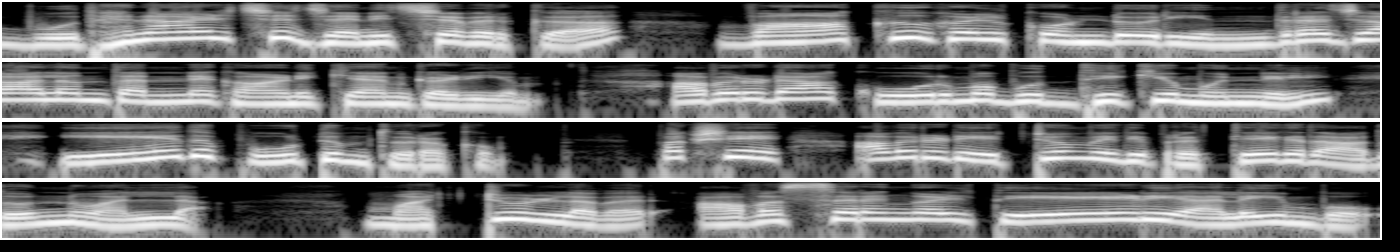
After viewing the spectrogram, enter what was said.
ബുധനാഴ്ച ജനിച്ചവർക്ക് വാക്കുകൾ കൊണ്ടൊരു ഇന്ദ്രജാലം തന്നെ കാണിക്കാൻ കഴിയും. അവരുടെ ആ കൂർമ്മബുദ്ധിക്കു മുന്നിൽ ഏത് പൂട്ടും തുറക്കും. പക്ഷേ അവരുടെ ഏറ്റവും വലിയ പ്രത്യേകത അതൊന്നുമല്ല. മറ്റുള്ളവർ അവസരങ്ങൾ തേടി അലയുമ്പോൾ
